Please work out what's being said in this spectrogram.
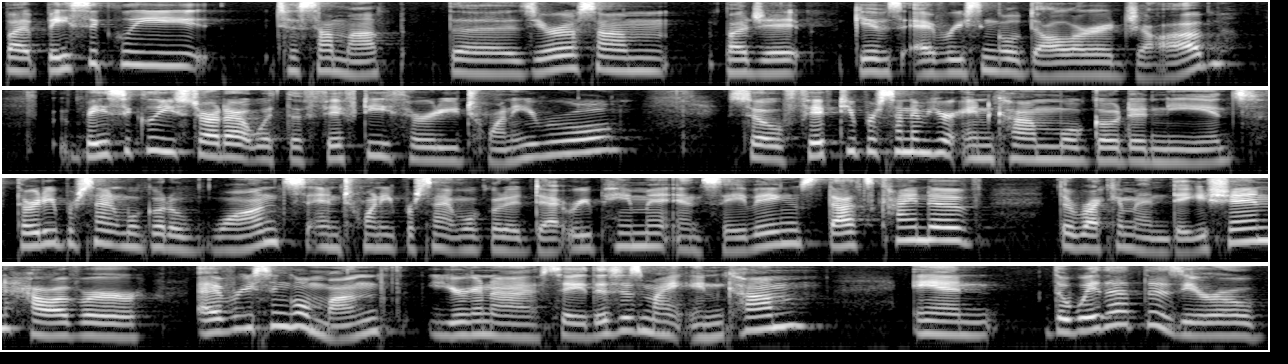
But basically to sum up, the zero sum budget gives every single dollar a job. Basically you start out with the 50 30 20 rule. So 50% of your income will go to needs, 30% will go to wants, and 20% will go to debt repayment and savings. That's kind of the recommendation. However, every single month, you're going to say, This is my income. And the way that the zero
